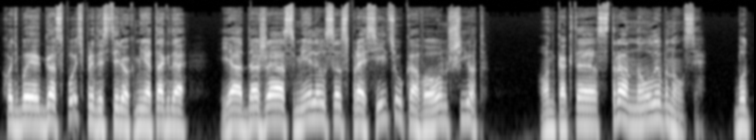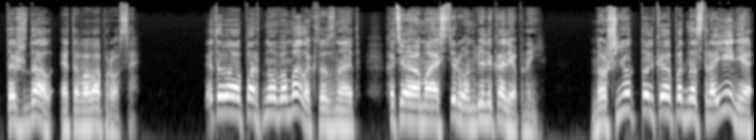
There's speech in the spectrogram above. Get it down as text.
хоть бы Господь предостерег меня тогда. Я даже осмелился спросить, у кого он шьет. Он как-то странно улыбнулся, будто ждал этого вопроса. Этого портного мало кто знает, хотя мастер он великолепный. Но шьет только под настроение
